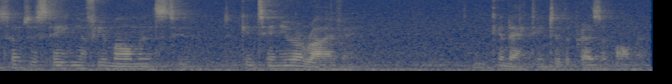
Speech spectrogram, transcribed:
So just taking a few moments to, to continue arriving and connecting to the present moment.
